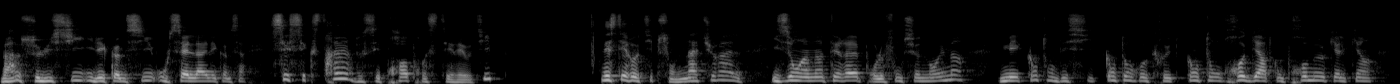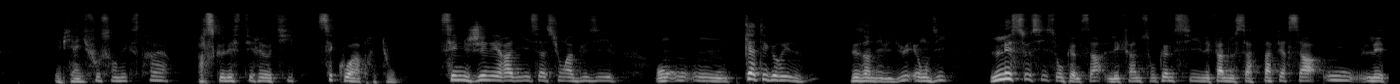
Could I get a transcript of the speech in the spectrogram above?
bah, celui-ci, il est comme ci, ou celle-là, elle est comme ça. C'est s'extraire de ses propres stéréotypes les stéréotypes sont naturels, ils ont un intérêt pour le fonctionnement humain, mais quand on décide, quand on recrute, quand on regarde, qu'on promeut quelqu'un, eh bien il faut s'en extraire. Parce que les stéréotypes, c'est quoi après tout? C'est une généralisation abusive. On, catégorise des individus et on dit les ceux-ci sont comme ça, les femmes sont comme ci, les femmes ne savent pas faire ça, ou les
